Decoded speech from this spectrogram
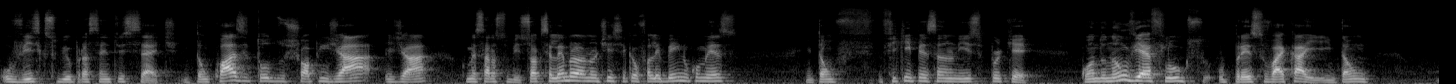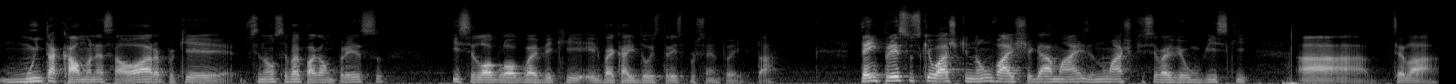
O VISC subiu para 107. Então quase todos os shoppings já, já começaram a subir. Só que você lembra da notícia que eu falei bem no começo? Então fiquem pensando nisso, porque quando não vier fluxo, o preço vai cair. Então, muita calma nessa hora, porque senão você vai pagar um preço e você logo logo vai ver que ele vai cair 2, 3% aí, tá? Tem preços que eu acho que não vai chegar mais, eu não acho que você vai ver um whisky a, sei lá,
